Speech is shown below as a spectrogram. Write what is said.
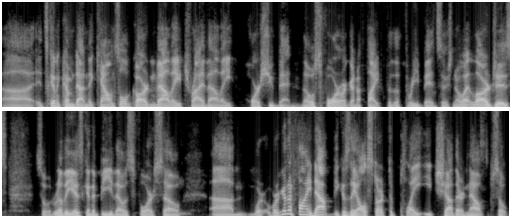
Uh, it's going to come down to Council, Garden Valley, Tri Valley, Horseshoe Bend. Those four are going to fight for the three bids. There's no at larges, so it really is going to be those four. So um, we're we're to find out because they all start to play each other now. So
